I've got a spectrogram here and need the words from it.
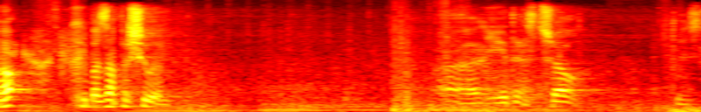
No, chyba zapeszyłem. ей даст шал, то есть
